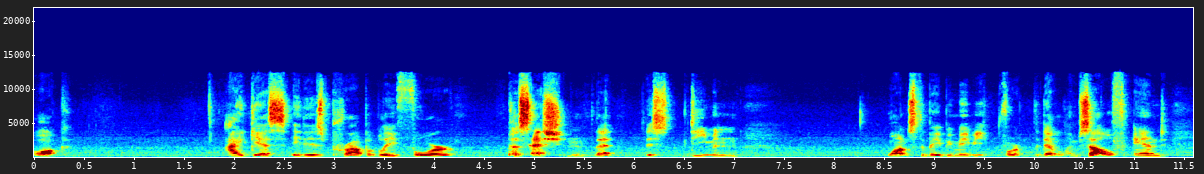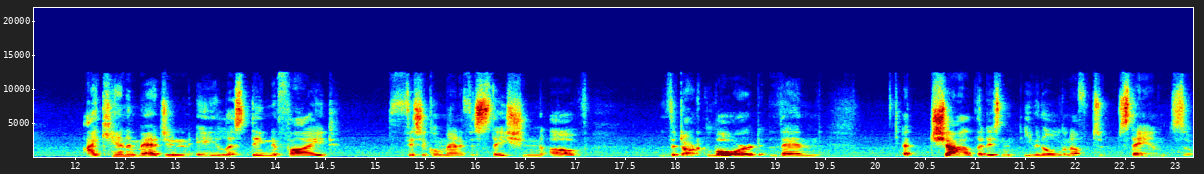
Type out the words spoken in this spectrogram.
walk. I guess it is probably for possession that this demon wants the baby, maybe for the devil himself, and I can't imagine a less dignified physical manifestation of the Dark Lord than a child that isn't even old enough to stand, so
